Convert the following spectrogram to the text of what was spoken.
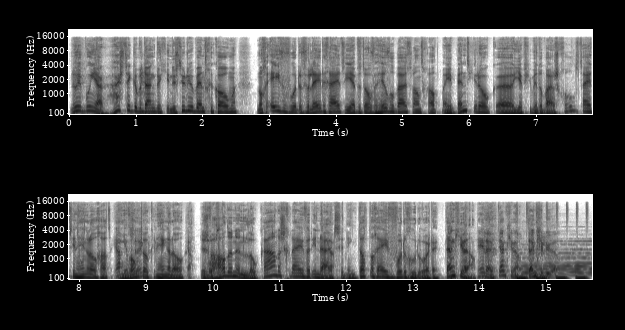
Noei Boenjak, hartstikke bedankt dat je in de studio bent gekomen. Nog even voor de volledigheid. Je hebt het over heel veel buitenland gehad, maar je bent hier ook, uh, je hebt je middelbare schooltijd in Hengelo gehad. en je woont zeker. ook in Hengelo. dus we hadden een lokale schrijver in de uitzending. Dat nog even voor de goede orde. Dankjewel. Heel leuk, dankjewel. Dank jullie wel.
